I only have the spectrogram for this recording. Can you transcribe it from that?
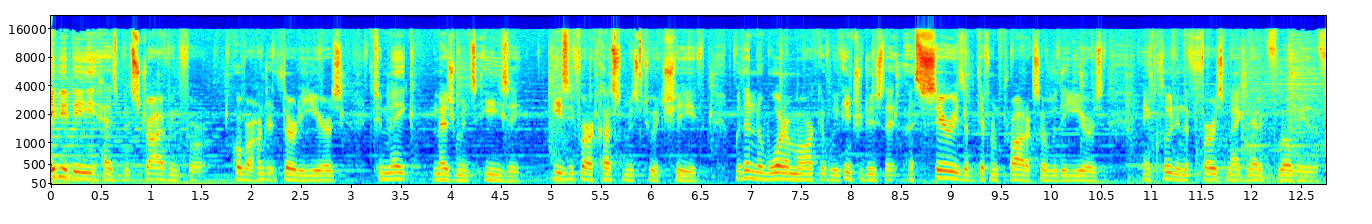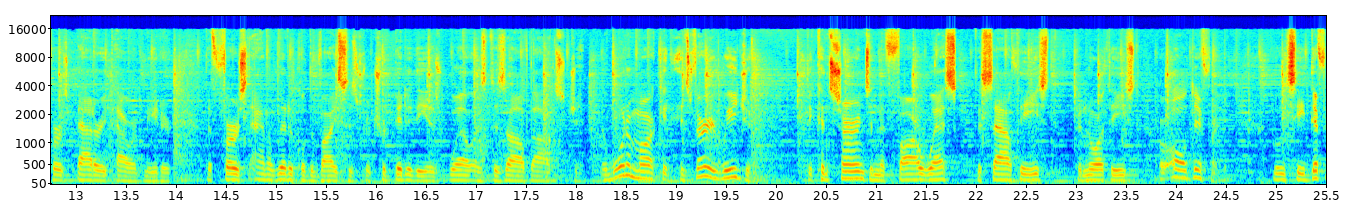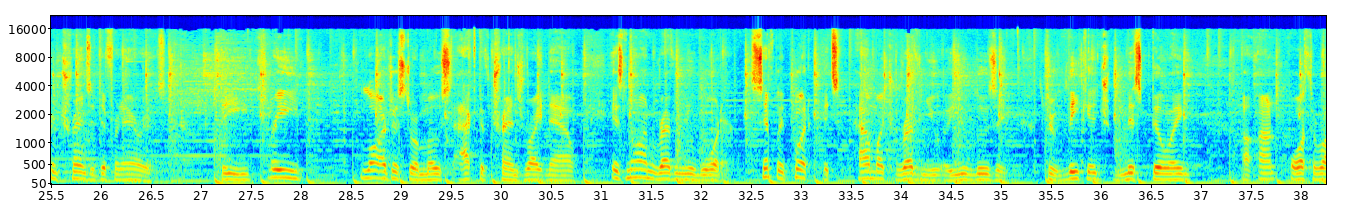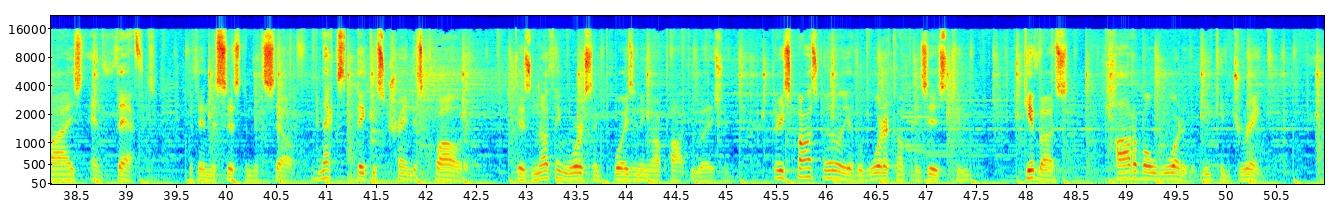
ABB has been striving for over 130 years to make measurements easy, easy for our customers to achieve. Within the water market, we've introduced a, a, series of different products over the years, including the first magnetic flow meter, the first battery powered meter, the first analytical devices for turbidity as well as dissolved oxygen. The water market is very regional. The concerns in the far west, the southeast, the northeast are all different. We see different trends in different areas. The three largest or most active trends right now is non-revenue water. Simply put, it's how much revenue are you losing through leakage, misbilling, uh, unauthorized, and theft within the system itself. Next biggest trend is quality. There's nothing worse than poisoning our population. The responsibility of the water companies is to give us potable water that we can drink,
